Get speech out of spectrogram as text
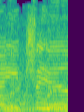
way you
